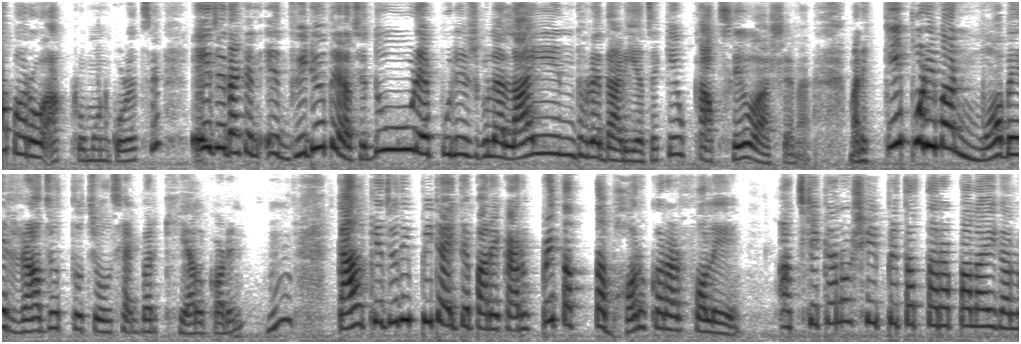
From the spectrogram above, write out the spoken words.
আবারও আক্রমণ করেছে। এই যে দেখেন এই ভিডিওতে আছে, দূরে পুলিশগুলা লাইন ধরে দাঁড়িয়ে আছে, কেউ কাছেও আসে না। মানে কি পরিমাণ মবের রাজত্ব চলছে একবার খেয়াল করেন। হুম, কালকে যদি পিটাইতে পারে কারও প্রেতাত্মা ভর করার ফলে, আজকে কেন সেই প্রেতাত্মারা পালাই গেল?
